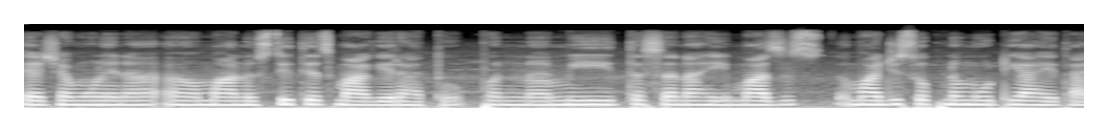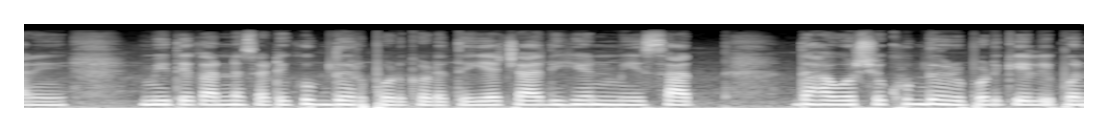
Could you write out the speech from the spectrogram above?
त्याच्यामुळे ना माणूस तिथेच मागे राहतो. पण मी तसं नाही. माझं माझी स्वप्न मोठी आहेत आणि मी ते करण्यासाठी खूप धडपड करते. याच्या आधी हे मी सात दहा वर्ष खूप धडपड केली पण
